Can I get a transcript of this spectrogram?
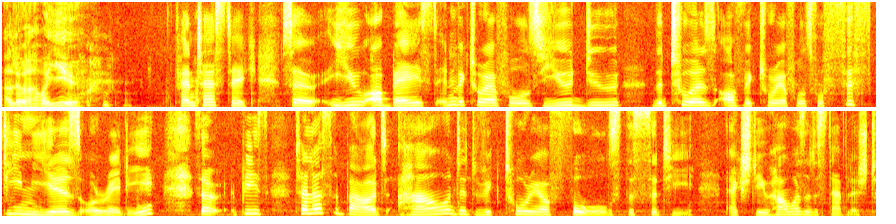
Hello, how are you? Fantastic. So you are based in Victoria Falls. You do the tours of Victoria Falls for 15 years already. So please tell us about how did Victoria Falls, the city, actually, how was it established?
